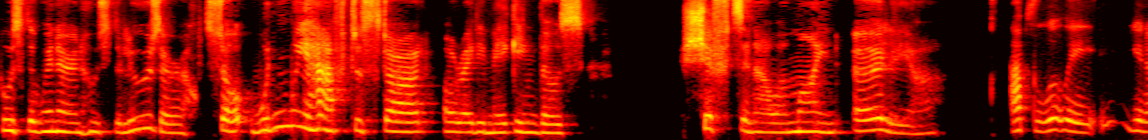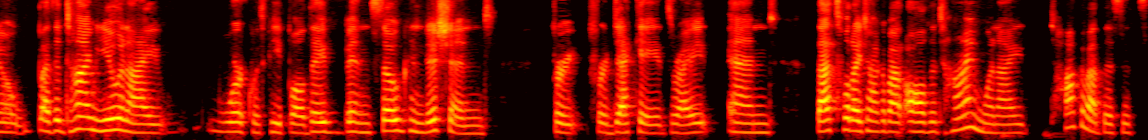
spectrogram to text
who's the winner and who's the loser. So wouldn't we have to start already making those shifts in our mind earlier? Absolutely. You know by the time you and i work with people they've been so conditioned for for decades right? And that's what i talk about all the time when i talk about this. It's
